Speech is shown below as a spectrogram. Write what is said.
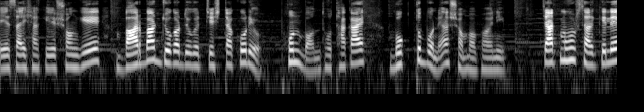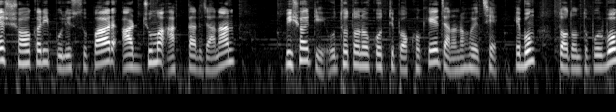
এএসআই শাকিলের সঙ্গে বারবার যোগাযোগের চেষ্টা করেও ফোন বন্ধ থাকায় বক্তব্য নেওয়া সম্ভব হয়নি। চাটমোহর সার্কেলের সহকারী পুলিশ সুপার আরজুমা আক্তার জানান, বিষয়টি ঊর্ধ্বতন কর্তৃপক্ষকে জানানো হয়েছে এবং তদন্তপূর্বক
